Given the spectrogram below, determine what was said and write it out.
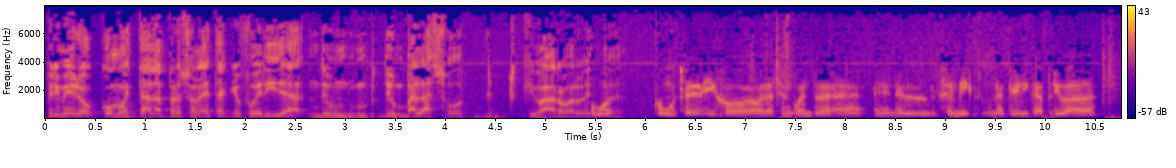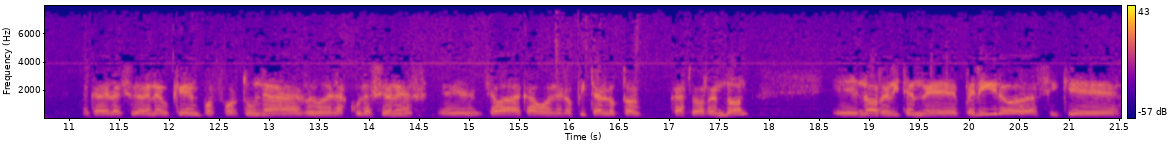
primero, ¿cómo está la persona esta que fue herida de un, de un balazo? Qué bárbaro. Como, como usted dijo, ahora se encuentra en el CEMIC, una clínica privada acá de la ciudad de Neuquén. Por fortuna, luego de las curaciones eh, llevadas a cabo en el hospital doctor Castro Rendón, eh, no revisten de peligro, así que,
